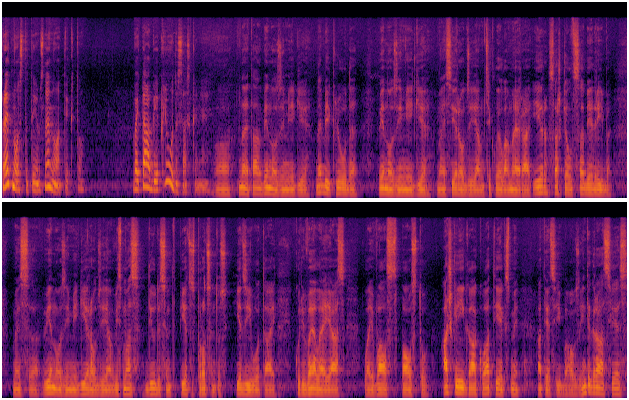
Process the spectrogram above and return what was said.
pretnostatījums nenotiktu. Vai tā bija kļūda saskaņai? Uh, nē, tā viennozīmīgi nebija kļūda. Viennozīmīgi mēs ieraudzījām, cik lielā mērā ir sašķelta sabiedrība. Mēs viennozīmīgi ieraudzījām vismaz 25% iedzīvotāju, kuri vēlējās, lai valsts paustu atšķirīgāku attieksmi attiecībā uz integrācijas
